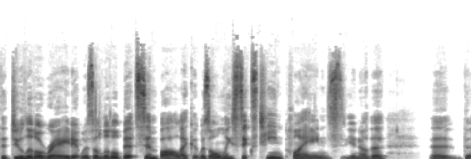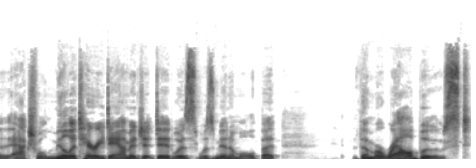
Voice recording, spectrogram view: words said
the Doolittle raid, it was a little bit symbolic. It was only 16 planes. You know, the, the, the actual military damage it did was, was minimal, but the morale boost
